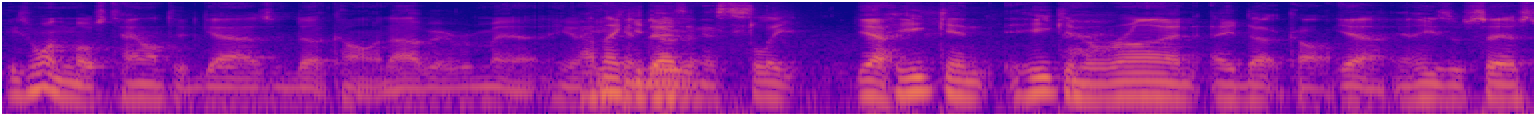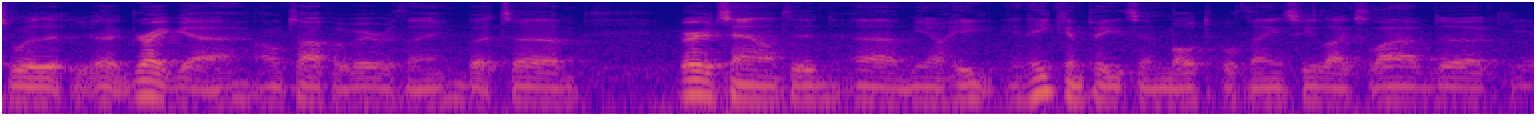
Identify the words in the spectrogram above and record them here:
he's one of the most talented guys in duck calling I've ever met. You know, I think he can does it in his sleep. Yeah. he can he can run a duck call. Yeah, and he's obsessed with it. A great guy on top of everything, but um, very talented. Um, you know, he and he competes in multiple things. He likes live duck, you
